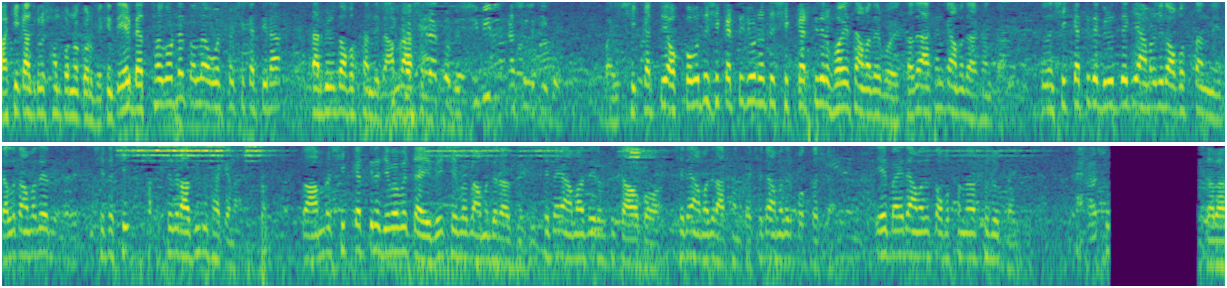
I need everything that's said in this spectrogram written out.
বাকি কাজগুলো সম্পন্ন করবে। কিন্তু এর ব্যর্থ ঘটলে তাহলে অবশ্যই শিক্ষার্থীরা তার বিরুদ্ধে অবস্থান দেবে আমরা আশা শিবির আসলে কি করবে? ভাই শিক্ষার্থী, ঐক্যবদ্ধ শিক্ষার্থী জোট হচ্ছে শিক্ষার্থীদের ভয়েস আমাদের ভয়েস তাদের আকাঙ্ক্ষা, আমাদের আকাঙ্ক্ষা। তো শিক্ষার্থীদের বিরুদ্ধে গিয়ে আমরা যদি অবস্থান নিই, তাহলে তো আমাদের, সেটা সেটা রাজনীতি থাকে না। তো আমরা শিক্ষার্থীরা যেভাবে চাইবে, সেভাবে আমাদের রাজনীতি। সেটাই আমাদের হচ্ছে চাওয়া পাওয়া, সেটাই আমাদের আকাঙ্ক্ষা, সেটাই আমাদের প্রত্যাশা। এর বাইরে আমাদের তো অবস্থান নেওয়ার সুযোগ নাই। তারা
